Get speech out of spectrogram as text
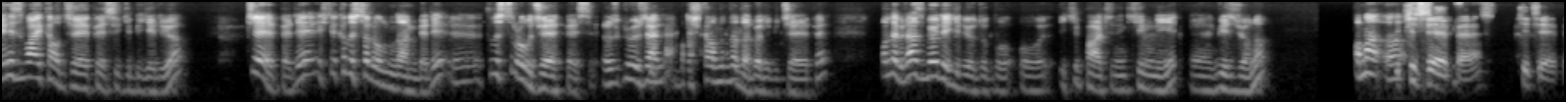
Deniz Baykal CHP'si gibi geliyor. CHP'de işte Kılıçdaroğlu'ndan beri e, Kılıçdaroğlu CHP'si. Özgür Özel başkanlığında da böyle bir CHP. Ona biraz böyle geliyordu bu o iki partinin kimliği, e, vizyonu. Ama e, iki CHP, iki CHP.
